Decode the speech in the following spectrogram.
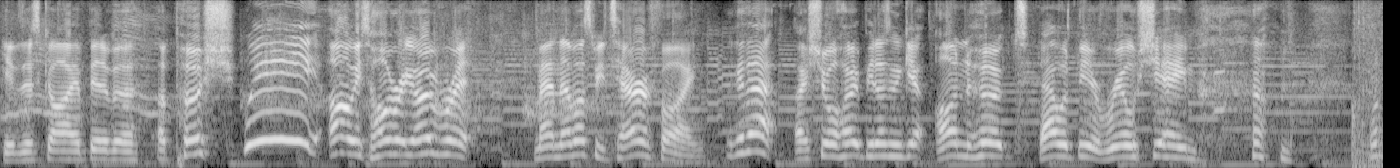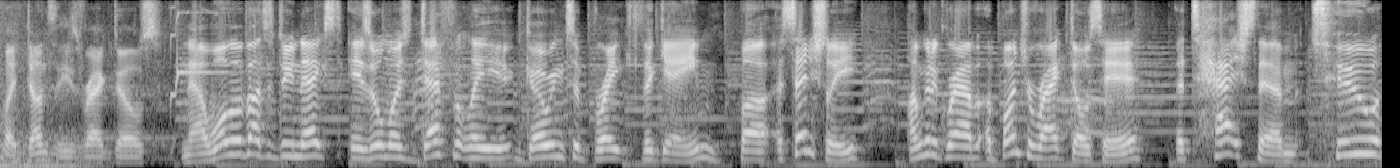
Give this guy a bit of a, a push. Whee! Oh, he's hovering over it. Man, that must be terrifying. Look at that. I sure hope he doesn't get unhooked. That would be a real shame. What have I done to these ragdolls? Now, what I'm about to do next is almost definitely going to break the game, but essentially, I'm going to grab a bunch of ragdolls here, attach them to,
